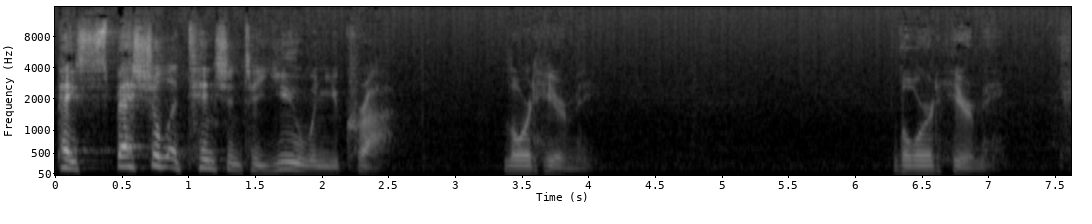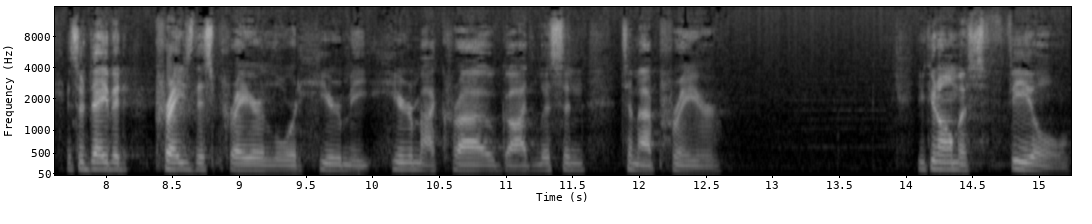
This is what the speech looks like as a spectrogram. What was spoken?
pay special attention to you when you cry. Lord, hear me. Lord, hear me. And so David prays this prayer Lord, hear me. Hear my cry, O God. Listen to my prayer. You can almost feel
